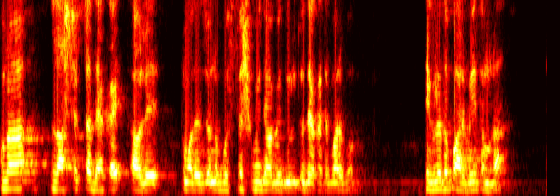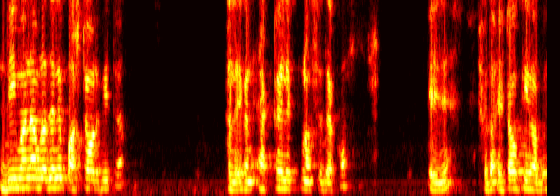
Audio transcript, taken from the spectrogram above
আমরা লাস্টেরটা দেখাই, তাহলে তোমাদের জন্য বুঝতে সুবিধা হবে, দ্রুত দেখাতে পারব। এগুলো তো পারবেই তোমরা। ডি মানে আমরা জানি পাঁচটা অরবিটা তাহলে এখানে একটা ইলেকট্রন আছে, দেখো। এই যে, সুতরাং এটাও কি হবে?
